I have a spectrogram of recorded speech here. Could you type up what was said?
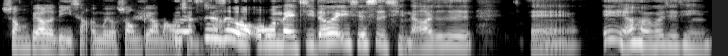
双标的立场。我们有双标吗？我想一下就，是我我们每集都会一些事情，然后就是，诶、诶，你要回过去听，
